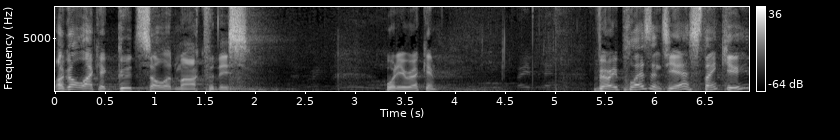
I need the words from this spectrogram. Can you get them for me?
I got like a good solid mark for this. What do you reckon? Very pleasant, yes, thank you.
